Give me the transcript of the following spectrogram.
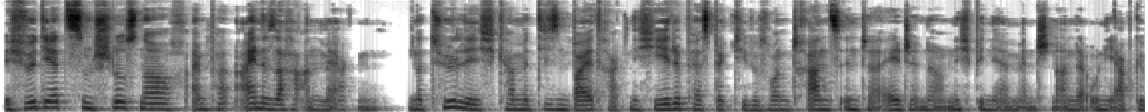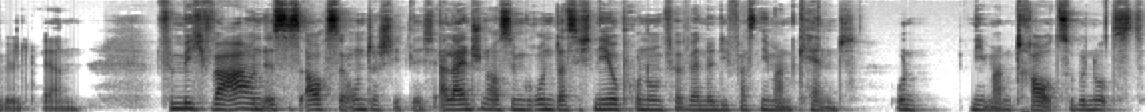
Ich würde jetzt zum Schluss noch ein paar, eine Sache anmerken. Natürlich kann mit diesem Beitrag nicht jede Perspektive von trans, inter, agender und nicht-binären Menschen an der Uni abgebildet werden. Für mich war und ist es auch sehr unterschiedlich. Allein schon aus dem Grund, dass ich Neopronomen verwende, die fast niemand kennt und niemand traut zu benutzt.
